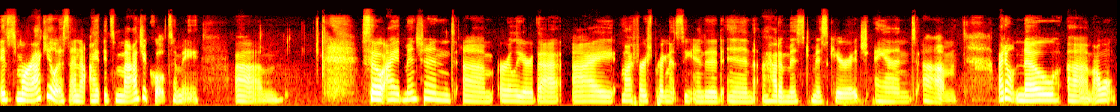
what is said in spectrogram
it's miraculous and I, it's magical to me. Um, so I had mentioned um, earlier that I my first pregnancy ended in I had a missed miscarriage, and um, I don't know. Um, I won't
